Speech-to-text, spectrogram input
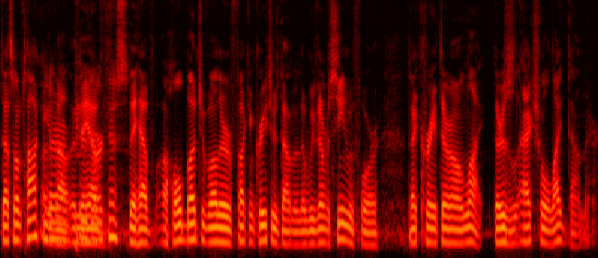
That's what I'm talking about. And they have darkness? they have a whole bunch of other fucking creatures down there that we've never seen before that create their own light. There's actual light down there.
